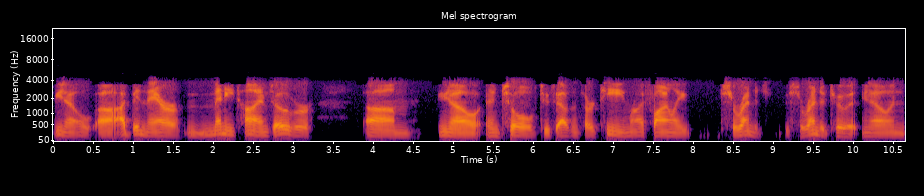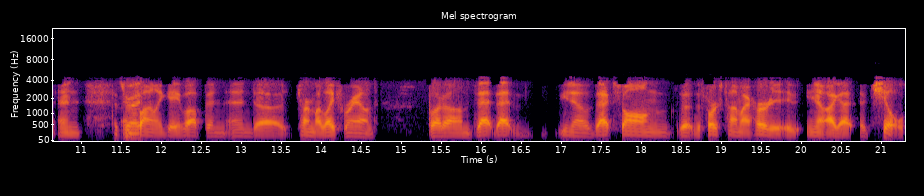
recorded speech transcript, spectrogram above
you know, uh, I've been there many times over. Um, you know, until 2013 when I finally surrendered surrendered to it, you know, and and That's and right. finally gave up and and uh turned my life around. But um that that you know, that song the the first time I heard it, it you know, I got uh, chills.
